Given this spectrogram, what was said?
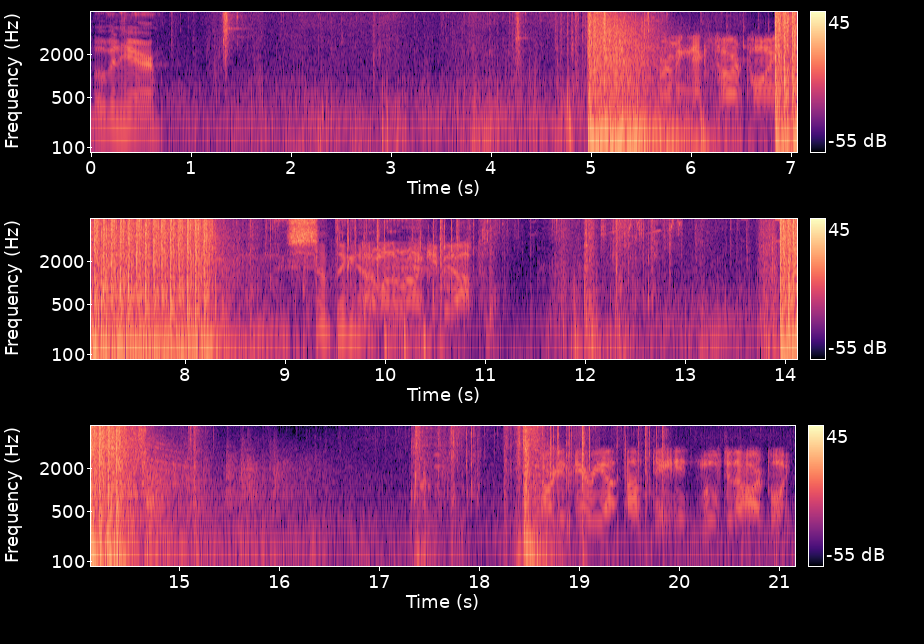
Moving here. Confirming next hard point. There's something Got out him on the run. Keep it up. Target area updated. Move to the hard point.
